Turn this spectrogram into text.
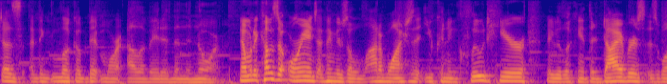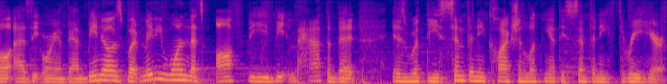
does, I think, look a bit more elevated than the norm. Now, when it comes to Orient, I think there's a lot of watches that you can include here, maybe looking at their divers as well as the Orient Bambinos, but maybe one that's off the beaten path a bit is with the Symphony collection, looking at the Symphony 3 here.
